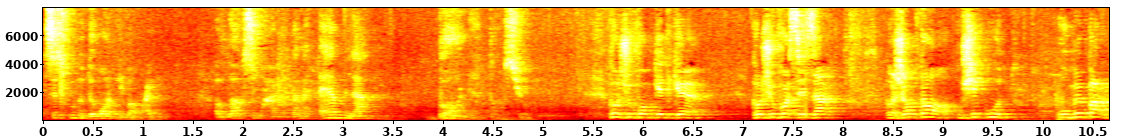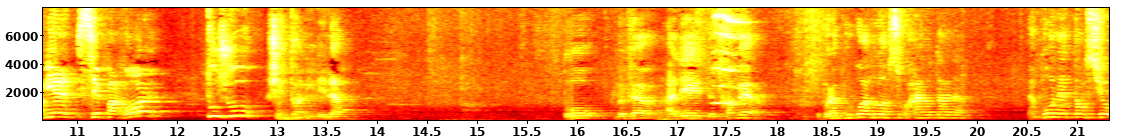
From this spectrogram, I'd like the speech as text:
C'est ce qu'on nous demande l'imam Ali. Allah subhanahu wa ta'ala aime la bonne intention. Quand je vois quelqu'un, quand je vois ses actes, quand j'entends ou j'écoute ou me parviennent ses paroles, toujours, Shaitan, il est là pour me faire aller de travers. Et voilà pourquoi Allah subhanahu wa ta'ala, la bonne intention,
